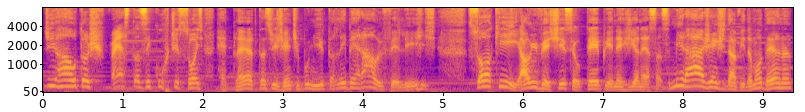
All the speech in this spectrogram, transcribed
de altas festas e curtições repletas de gente bonita, liberal e feliz. Só que, ao investir seu tempo e energia nessas miragens da vida moderna,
